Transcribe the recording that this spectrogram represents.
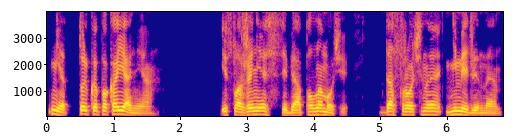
Нет, только покаяние и сложение с себя полномочий. Досрочное, немедленное.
